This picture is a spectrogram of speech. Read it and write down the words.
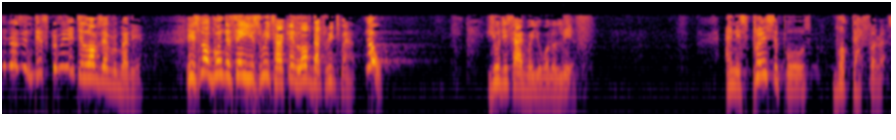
He doesn't discriminate, He loves everybody. He's not going to say he's rich, I can't love that rich man. No. You decide where you want to live. And His principles work that for us.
